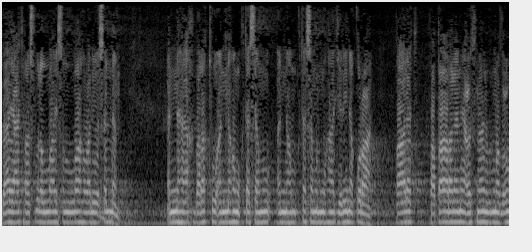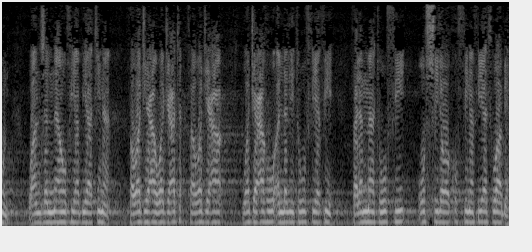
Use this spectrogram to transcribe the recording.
بايعت رسول الله صلى الله عليه وسلم أنها أخبرته أنه مقتسم أنه مقتسم المهاجرين قرعة. قالت فطار لنا عثمان بن مضعون وأنزلناه في أبياتنا فوجع وجعة فوجع وجعه الذي توفي فيه فلما توفي غسل وكفن في أثوابه.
